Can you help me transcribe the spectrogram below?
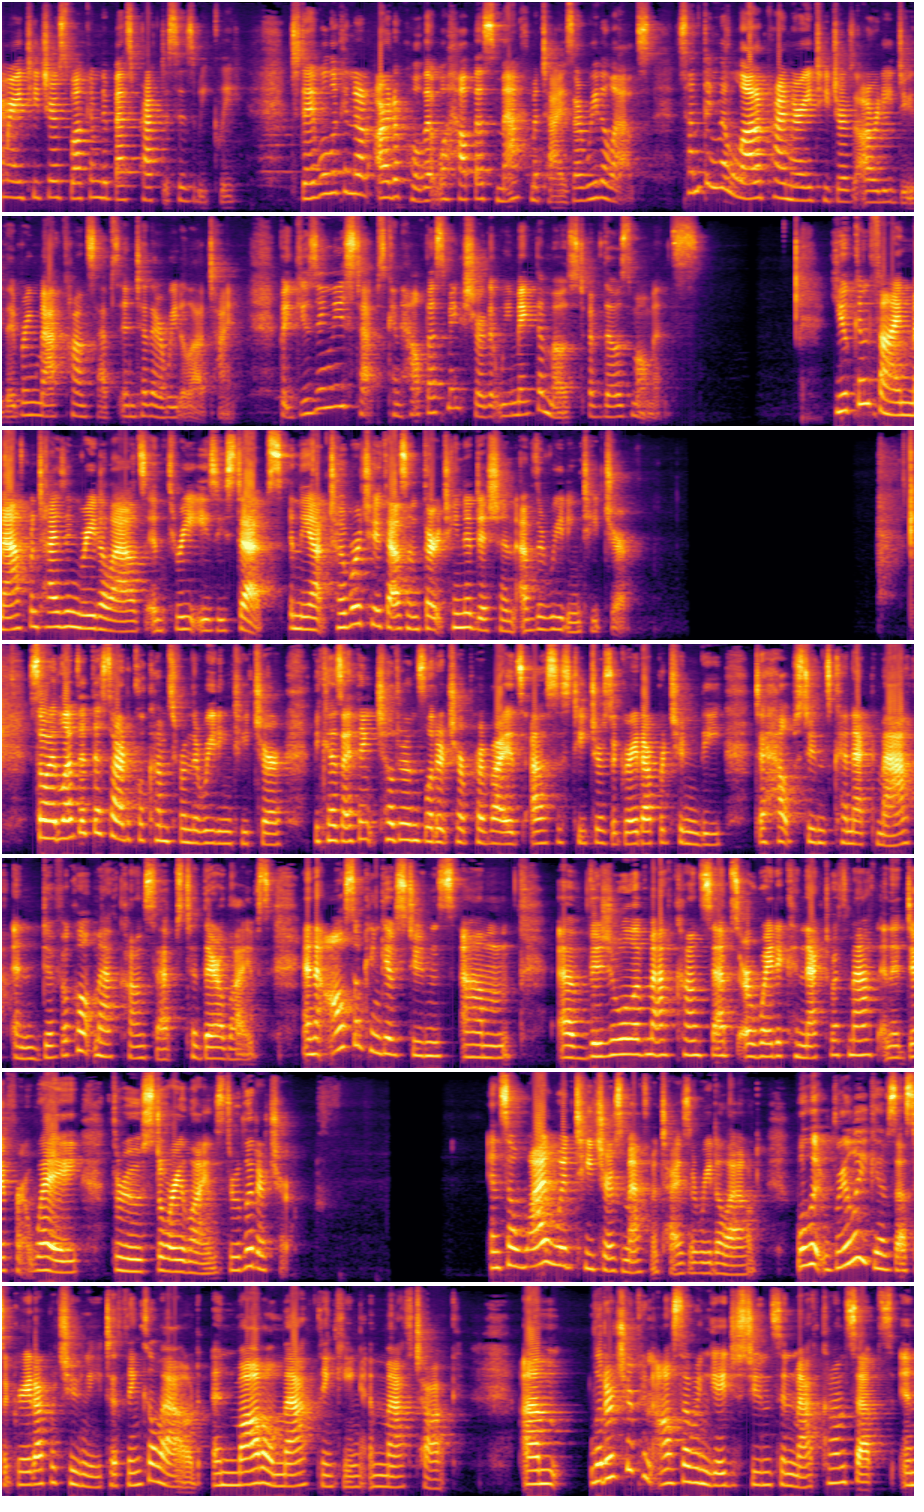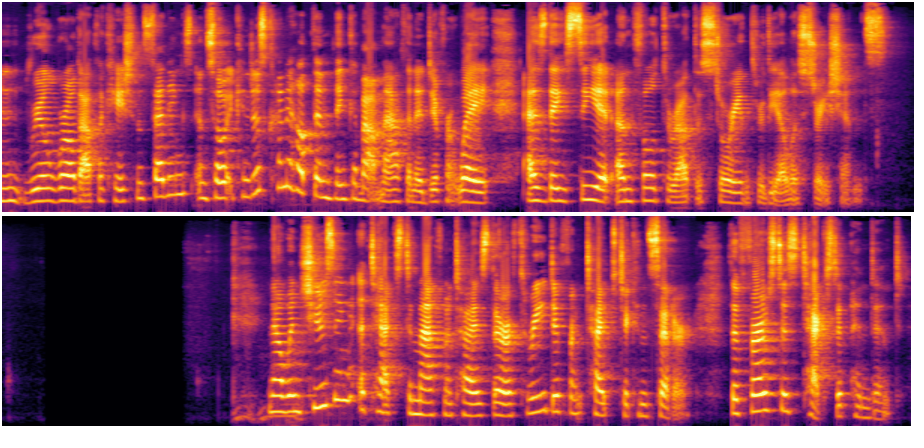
primary teachers, welcome to Best Practices Weekly. Today we'll look at an article that will help us mathematize our read alouds, something that a lot of primary teachers already do. They bring math concepts into their read aloud time. But using these steps can help us make sure that we make the most of those moments. You can find Mathematizing Read Alouds in three easy steps in the October 2013 edition of The Reading Teacher. So I love that this article comes from the reading teacher because I think children's literature provides us as teachers a great opportunity to help students connect math and difficult math concepts to their lives. And it also can give students um, a visual of math concepts or a way to connect with math in a different way through storylines, through literature. And so why would teachers mathematize or read aloud? Well, it really gives us a great opportunity to think aloud and model math thinking and math talk. Um, literature can also engage students in math concepts in real-world application settings, and so it can just kind of help them think about math in a different way as they see it unfold throughout the story and through the illustrations. Now, when choosing a text to mathematize, there are three different types to consider. The first is text dependent.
